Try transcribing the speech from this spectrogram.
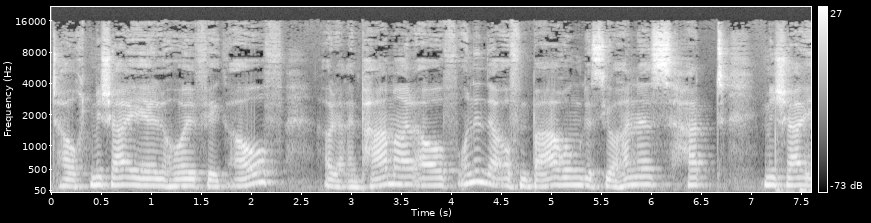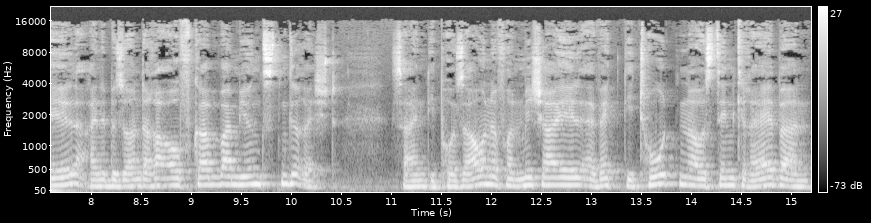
taucht Michael häufig auf oder ein paar Mal auf und in der Offenbarung des Johannes hat Michael eine besondere Aufgabe beim jüngsten Gericht. Sein die Posaune von Michael erweckt die Toten aus den Gräbern.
